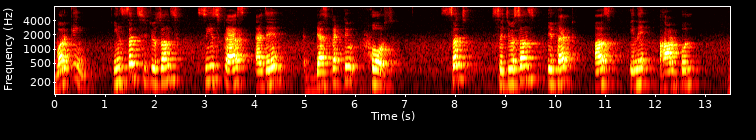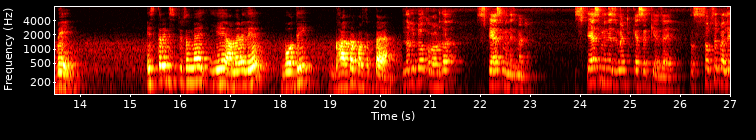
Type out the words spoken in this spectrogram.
working in such situations see stress as a destructive force such situations effect us in a harmful way इस तरह की सिचुएशन में ये हमारे लिए बहुत ही घातक हो सकता है। Now we talk about the stress management stress management कैसे किया जाए? तो सबसे पहले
